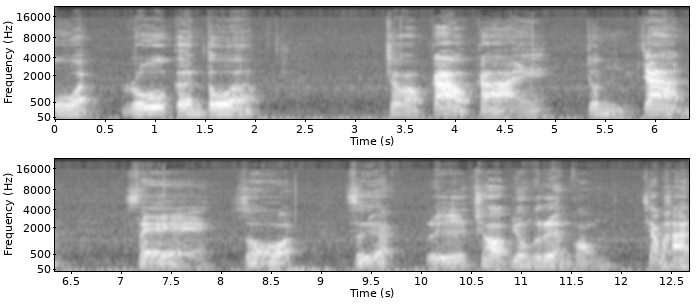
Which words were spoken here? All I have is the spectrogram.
อวดรู้เกินตัว ชอบก้าวกาย จุนจ้าน เซโสด เสือก หรือชอบยุ่งเรื่องของชาวบ้าน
